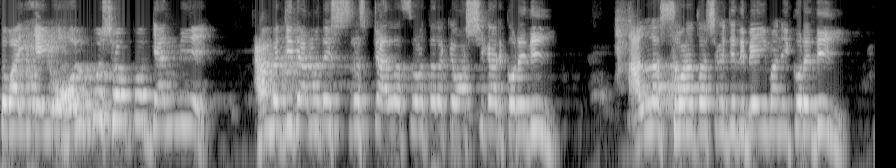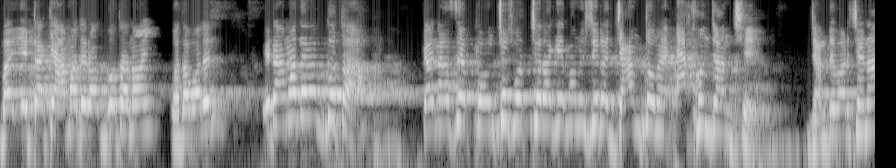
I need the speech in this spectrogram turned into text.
তো ভাই, এই অল্প স্বল্প জ্ঞান নিয়ে আমরা যদি আমাদের শ্রেষ্ঠ আল্লাহ সুবহানাহু অস্বীকার করে দিই, আল্লাহ সুবহানাহু সঙ্গে যদি বেইমানি করে দিই, ভাই এটাকে আমাদের অজ্ঞতা নয়? কথা বলেন। এটা আমাদের অজ্ঞতা। কারণ আজ পঞ্চাশ বছর আগে মানুষ যেটা জানতো না, এখন জানছে। জানতে পারছে না?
